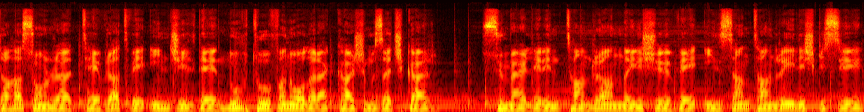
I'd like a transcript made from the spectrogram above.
daha sonra Tevrat ve İncil'de Nuh tufanı olarak karşımıza çıkar. Sümerlerin tanrı anlayışı ve insan-tanrı ilişkisi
